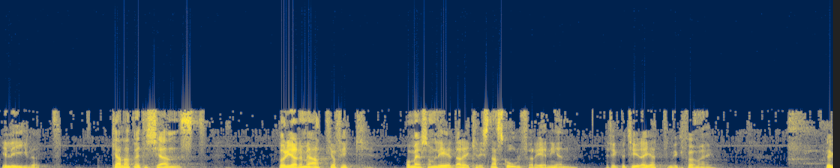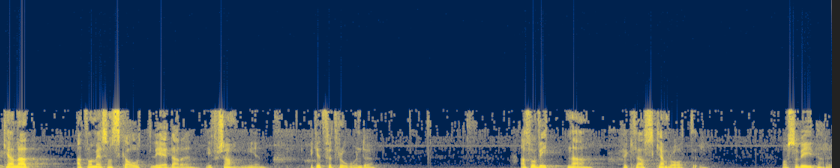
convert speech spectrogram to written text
i livet. Kallat mig till tjänst. Började med att jag fick vara med som ledare i Kristna skolföreningen. Det fick betyda jättemycket för mig. Jag Blev kallad att vara med som scoutledare i församlingen. Vilket förtroende. Att få vittna för klasskamrater och så vidare.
